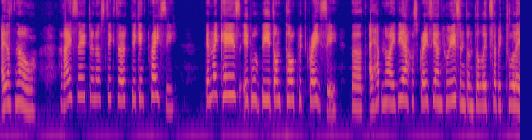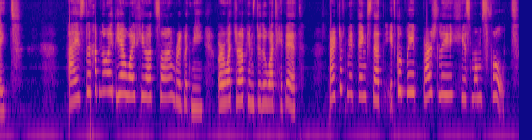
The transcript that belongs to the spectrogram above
I don't know. I say to not stick to thinking crazy. In my case, it would be don't talk with crazy, but I have no idea who's crazy and who isn't until it's a bit too late. I still have no idea why he got so angry with me, or what drove him to do what he did. Part of me thinks that it could be partially his mom's fault.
